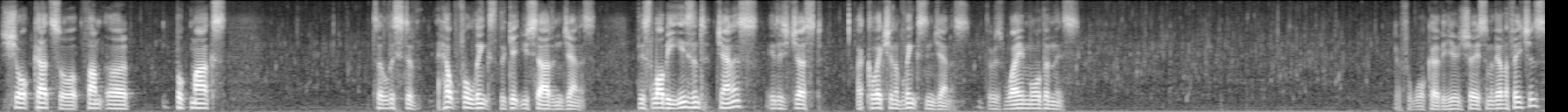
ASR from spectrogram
shortcuts or thumb or bookmarks. It's a list of helpful links that get you started in Janus. This lobby isn't Janus, it is just a collection of links in Janus. There is way more than this. Go for a walk over here and show you some of the other features.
